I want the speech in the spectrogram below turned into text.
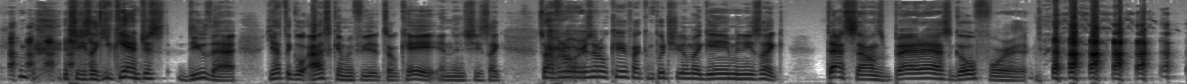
and she's like, "You can't just do that. You have to go ask him if it's okay." And then she's like, "Salvador, is it okay if I can put you in my game?" And he's like, "That sounds badass. Go for it."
